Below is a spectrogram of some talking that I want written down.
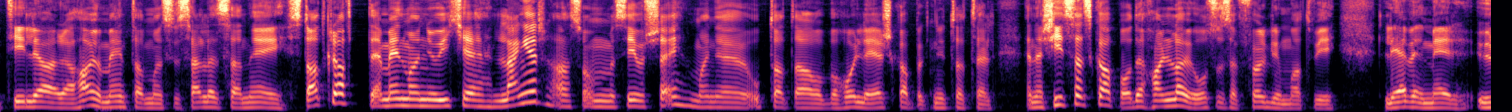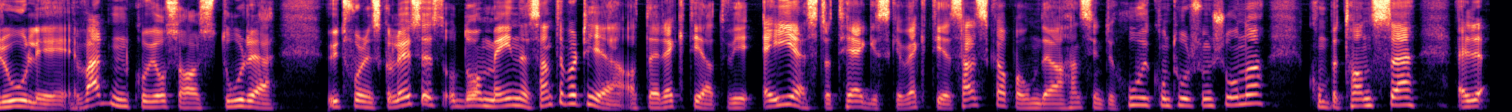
tidligere har jo ment at man skulle selge seg ned i Statkraft. Det mener man jo ikke lenger, som Sivert sier. Man er opptatt av å beholde eierskapet knytta til energiselskapet. Og det handler jo også selvfølgelig om at vi lever i en mer urolig verden, hvor vi også har store utfordringer skal løses. Og da mener Senterpartiet at det er riktig at vi eier strategiske, viktige selskaper, om det er av hensyn til hovedkontorfunksjoner kompetanse eller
